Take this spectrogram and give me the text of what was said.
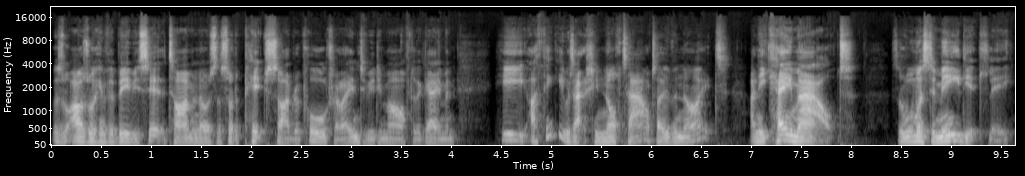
was I was working for BBC at the time, and I was the sort of pitch side reporter. And I interviewed him after the game, and he I think he was actually not out overnight, and he came out sort of almost immediately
